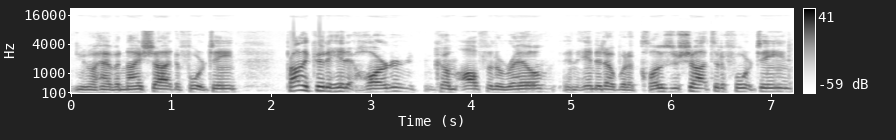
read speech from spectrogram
You're gonna have a nice shot to 14. Probably could have hit it harder, come off of the rail, and ended up with a closer shot to the 14.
